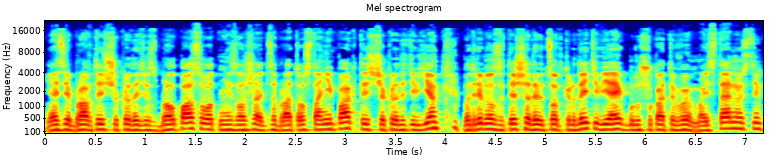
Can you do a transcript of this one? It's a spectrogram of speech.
я зібрав 1000 кредитів з бралпасу, от мені залишається забрати останній пак, 1000 кредитів є, потрібно зайти ще 900 кредитів, я їх буду шукати в майстерності.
